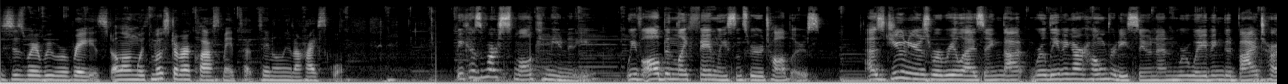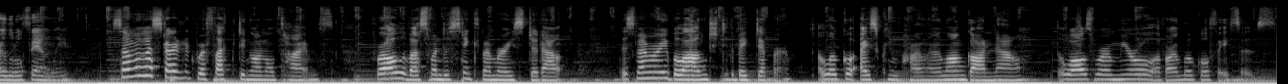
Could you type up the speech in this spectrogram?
This is where we were raised, along with most of our classmates at St. Helena High School. Because of our small community, we've all been like family since we were toddlers. As juniors, we're realizing that we're leaving our home pretty soon and we're waving goodbye to our little family. Some of us started reflecting on old times. For all of us, one distinct memory stood out. This memory belonged to the Big Dipper, a local ice cream parlor long gone now. The walls were a mural of our local faces.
